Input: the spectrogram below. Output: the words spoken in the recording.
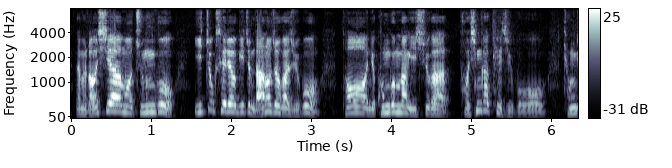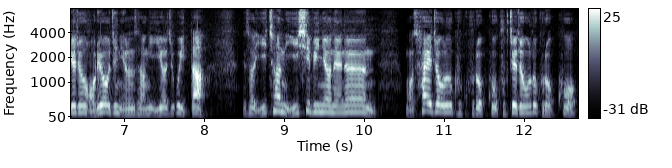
그다음에 러시아 뭐 중국 이쪽 세력이 좀 나눠져 가지고 더 이제 공급망 이슈가 더 심각해지고 경제적으로 어려워진 이런 상황이 이어지고 있다. 그래서 2022년에는 뭐 사회적으로도 그- 그렇고 국제적으로도 그렇고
